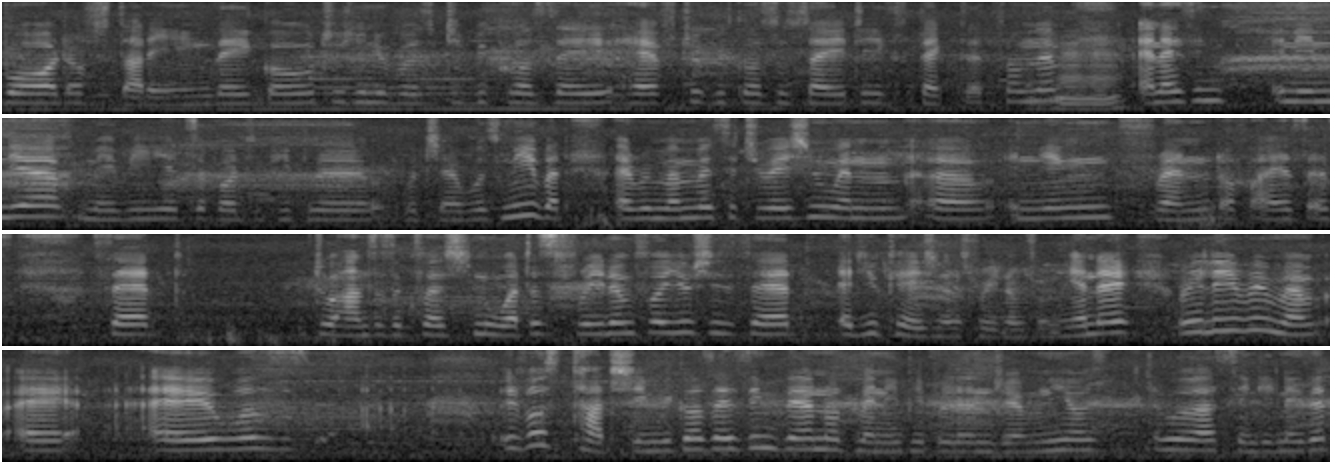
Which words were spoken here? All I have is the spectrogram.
bored of studying. They go to university because they have to, because society expects it from them. And I think in India, maybe it's about the people which are with me, but I remember a situation when an Indian friend of ISS said, to answer the question, what is freedom for you? She said, education is freedom for me. And I really remember, I, I was it was touching because I think there are not many people in Germany who, are thinking like that,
